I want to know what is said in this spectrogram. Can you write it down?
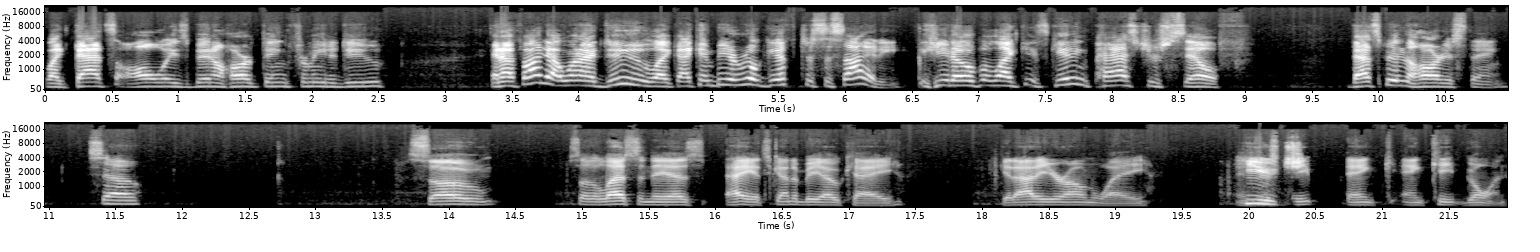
like that's always been a hard thing for me to do. And I find out when I do, like I can be a real gift to society, you know, but like it's getting past yourself. That's been the hardest thing. So, so, so the lesson is, hey, it's going to be okay. Get out of your own way. And Huge. Keep, and and keep going.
